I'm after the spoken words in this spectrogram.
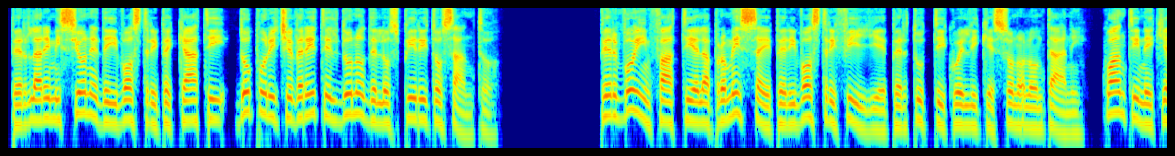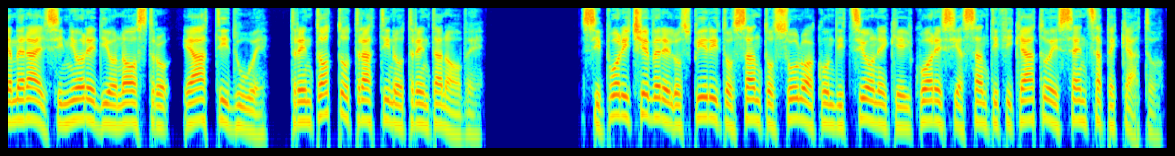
per la remissione dei vostri peccati, dopo riceverete il dono dello Spirito Santo. Per voi infatti è la promessa e per i vostri figli e per tutti quelli che sono lontani, quanti ne chiamerà il Signore Dio nostro, e Atti 2, 38-39. Si può ricevere lo Spirito Santo solo a condizione che il cuore sia santificato e senza peccato.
